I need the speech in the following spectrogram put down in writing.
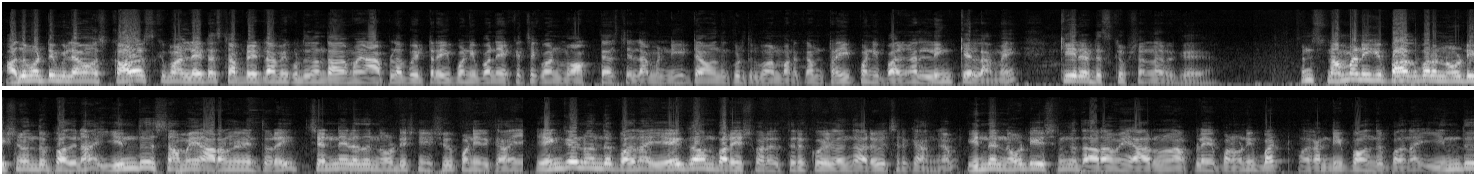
அது மட்டும் இல்லாமல் ஸ்காலர்ஸ்க்கு லேட்டஸ்ட் அப்டேட் எல்லாமே கொடுக்குறாங்க தாராளமாக ஆப்பில் போய் ட்ரை பண்ணி பாருங்கள் எக்கச்சக்கமான மார்க் டெஸ்ட் எல்லாமே நீட்டாக வந்து கொடுத்துருப்பாங்க. மறக்காமல் ட்ரை பண்ணி பாருங்கள் லிங்க் எல்லாமே கீழே டிஸ்கிரிப்ஷனில் இருக்குது ஃப்ரெண்ட்ஸ் நம்ம இன்னைக்கு பார்க்க போகிற நோட்டிஷன் வந்து பார்த்தீங்கன்னா இந்து சமய அறநிலைத்துறை சென்னையில இருந்து நோட்டிஷன் இஷ்யூ பண்ணியிருக்காங்க. எங்கன்னு வந்து பார்த்தீங்கன்னா ஏகாம்பரேஸ்வரர் திருக்கோயில் வந்து அறிவிச்சிருக்காங்க. இந்த நோட்டிஷனுக்கு தாராளமாக யாரும் அப்ளை பண்ண முடியும். பட் கண்டிப்பாக வந்து பார்த்தீங்கன்னா இந்து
